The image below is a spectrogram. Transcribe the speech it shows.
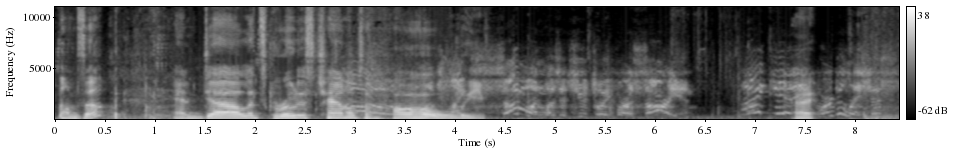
thumbs up, and uh, let's grow this channel to holy. Someone was a chew toy for a saurian. I get Hey. it. We're delicious.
